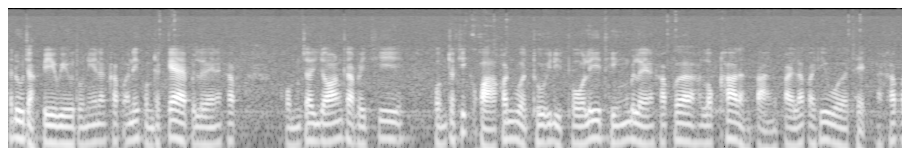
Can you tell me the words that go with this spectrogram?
ถ้าดูจาก preview ตัวนี้นะครับ อันนี้ผมจะแก้ไปเลยนะครับ ผมจะย้อนกลับไปที่ผมจะคลิกขวา convert to edit poly ทิ้งไปเลยนะครับ เพื่อลบค่าต่างๆ ไปแล้วไปที่ vertex นะครับ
